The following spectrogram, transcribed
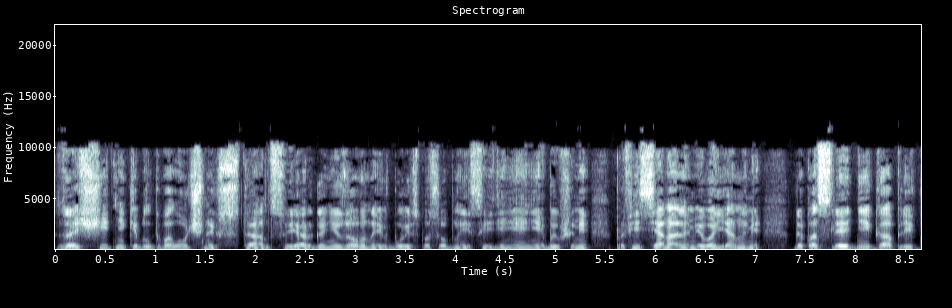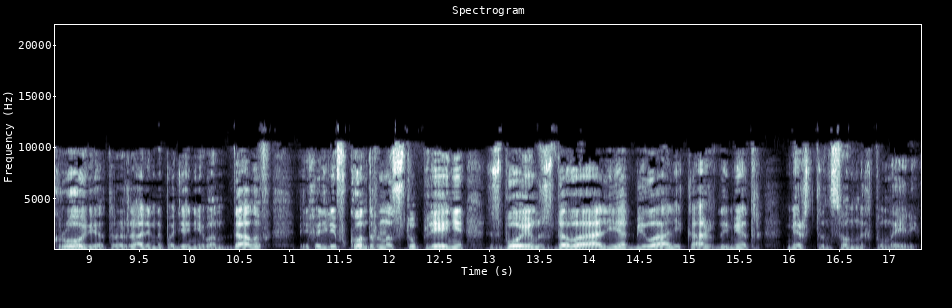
Защитники благополучных станций, организованные в боеспособные соединения бывшими профессиональными военными, до последней капли крови отражали нападения вандалов, переходили в контрнаступление, с боем сдавали и отбивали каждый метр межстанционных туннелей.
